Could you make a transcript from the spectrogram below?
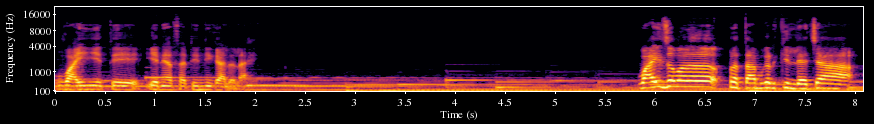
वाई येथे येण्यासाठी निघालेला आहे. वाईजवळ प्रतापगड किल्ल्याच्या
